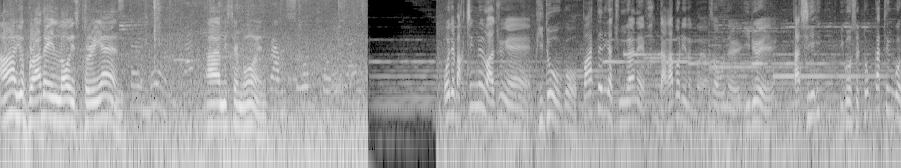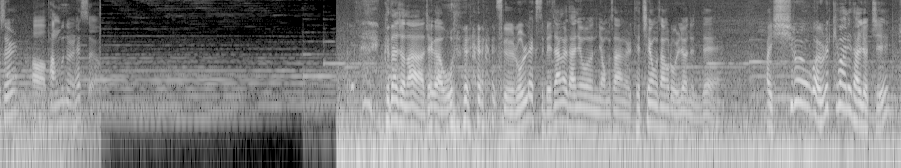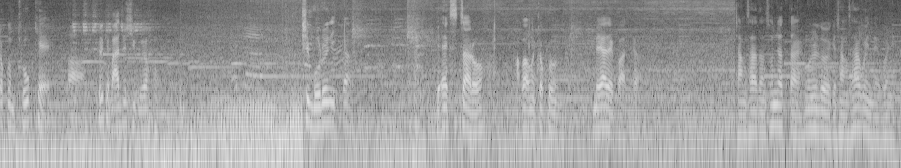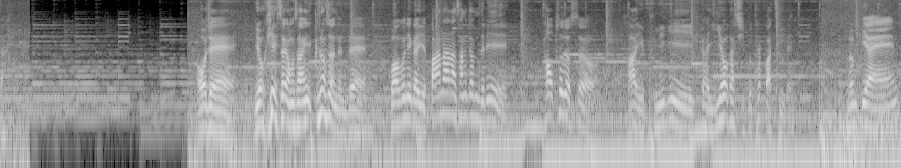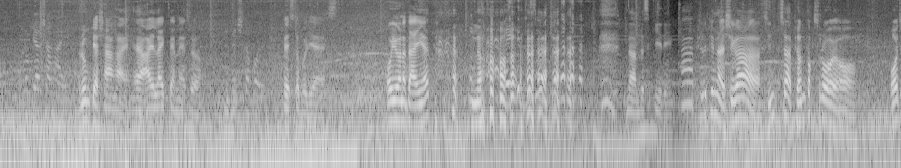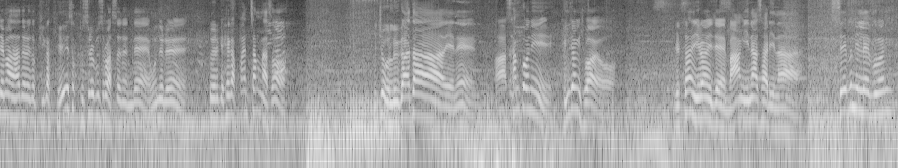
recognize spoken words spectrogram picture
Ah, your brother-in-law is Korean. Ah, Mr. Moon. from Seoul, Korea. 어제 막 찍는 와중에 비도 오고 배터리가 중간에 확 나가버리는 거예요. 그래서 오늘 일요일 다시 이곳을 똑같은 곳을 어, 방문을 했어요. 그나저나 제가 오늘 그 롤렉스 매장을 다녀온 영상을 대체 영상으로 올렸는데 아니 실효가 왜 이렇게 많이 달렸지? 조금 좋게 어, 그렇게 봐주시고요. 혹시 모르니까 X자로 가방을 조금 내야 될 것 같아요. 장사하던 손녀딸 오늘도 이렇게 장사하고 있네 보니까. 어제 여기에서 영상이 끊어졌는데 와 보니까 이게 바나나 상점들이 다 없어졌어요. 아 이 분위기가 이어가지 못할 것 같은데. 룸피아엔 Lumpia Shanghai. 룸피아 샹하이. Yeah, I like them as well. Vegetable. Vegetable, yes. Oh, you on a diet? no. no, I'm just kidding. 아, 필리핀 날씨가 진짜 변덕스러워요. 어제만 하더라도 비가 계속 부슬부슬 왔었는데 오늘은 또 이렇게 해가 반짝 나서 이쪽 르가다에는 아, 상권이 굉장히 좋아요. 일단 이런 이제 망 이나살이나 세븐일레븐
